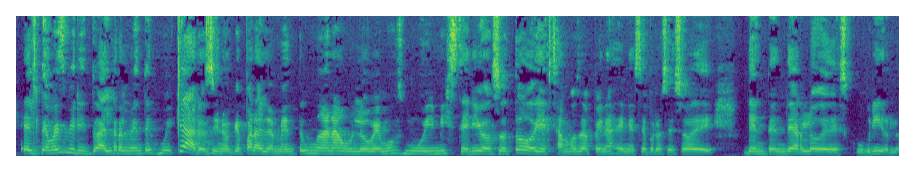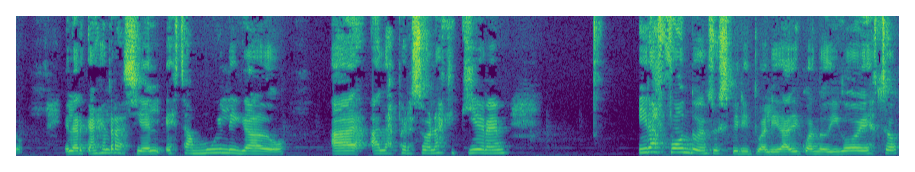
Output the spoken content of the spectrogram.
el tema espiritual realmente es muy claro, sino que para la mente humana aún lo vemos muy misterioso todo y estamos apenas en ese proceso de entenderlo, de descubrirlo el arcángel Raciel está muy ligado a, las personas que quieren ir a fondo en su espiritualidad. Y cuando digo esto,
